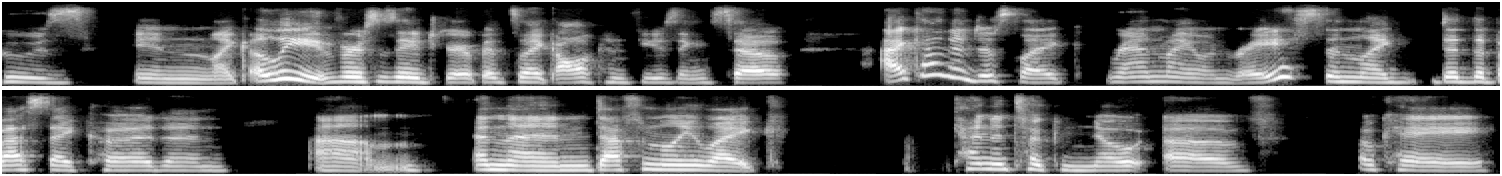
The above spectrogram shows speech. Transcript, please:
who's in like elite versus age group it's like all confusing. So i kind of just like ran my own race and like did the best i could and um and then definitely like kind of took note of okay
